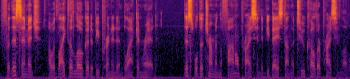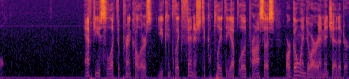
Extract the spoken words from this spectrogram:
For this image, I would like the logo to be printed in black and red. This will determine the final pricing to be based on the two-color pricing level. After you select the print colors, you can click Finish to complete the upload process or go into our image editor.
